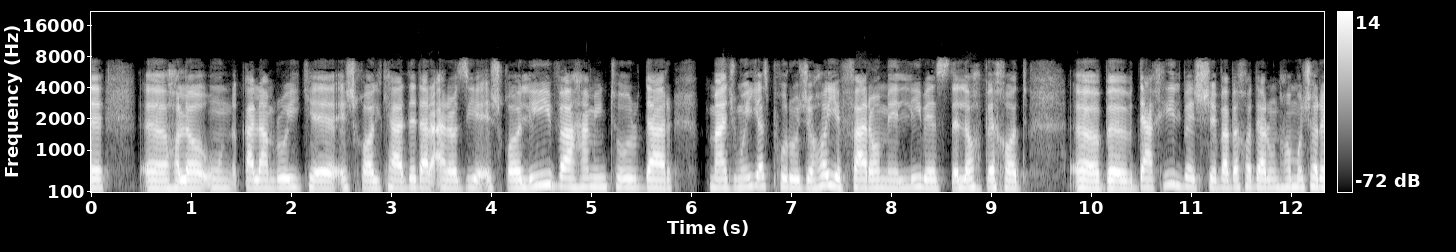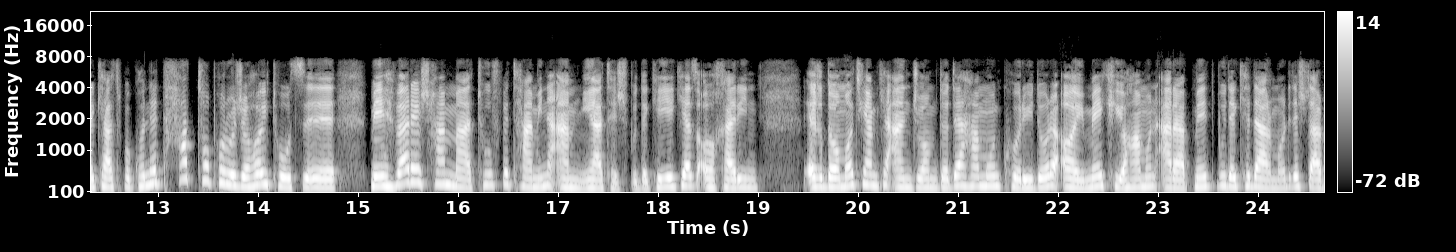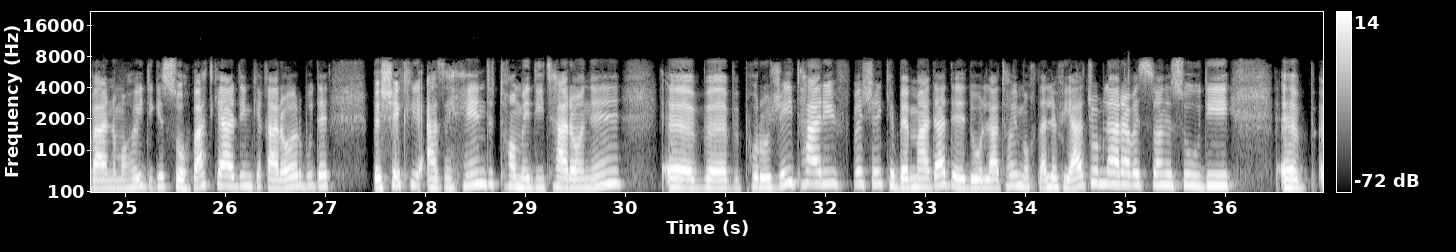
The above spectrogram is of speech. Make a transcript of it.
حالا اون قلمرویی که اشغال کرده در عراضی اشغالی و همینطور در مجموعی از پروژه های فراملی به اصطلاح بخواد دخیل بشه و بخواد در اونها مشارکت بکنه حتی پروژه های توسعه محورش هم معطوف به تامین امنیتش بوده که یکی از آخرین اقداماتی هم که انجام داده همون کریدور آیمک یا همون عرب مد بوده که در موردش در برنامه های دیگه صحبت کردیم که قرار بوده به شکلی از هند تا مدیترانه پروژه تعریف بشه که به مدد دولت های مختلفی از جمله عربستان سعودی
